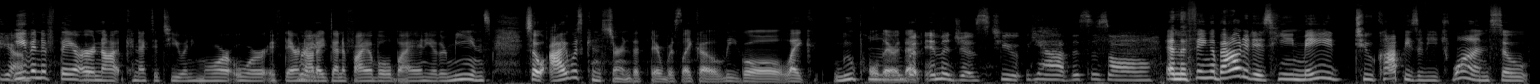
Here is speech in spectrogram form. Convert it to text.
Yeah. even if they are not connected to you anymore or if they're not identifiable by any other means. So I was concerned that there was like a legal like loophole there that but images too. Yeah, this is all and the thing about it is he made two copies of each one, so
